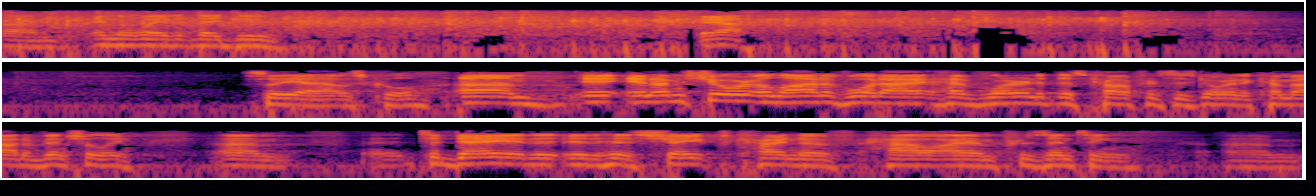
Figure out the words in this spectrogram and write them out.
um, in the way that they do. Yeah. So yeah, that was cool. Um, and, and, I'm sure a lot of what I have learned at this conference is going to come out eventually. Um, today, it, it, has shaped kind of how I am presenting um,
